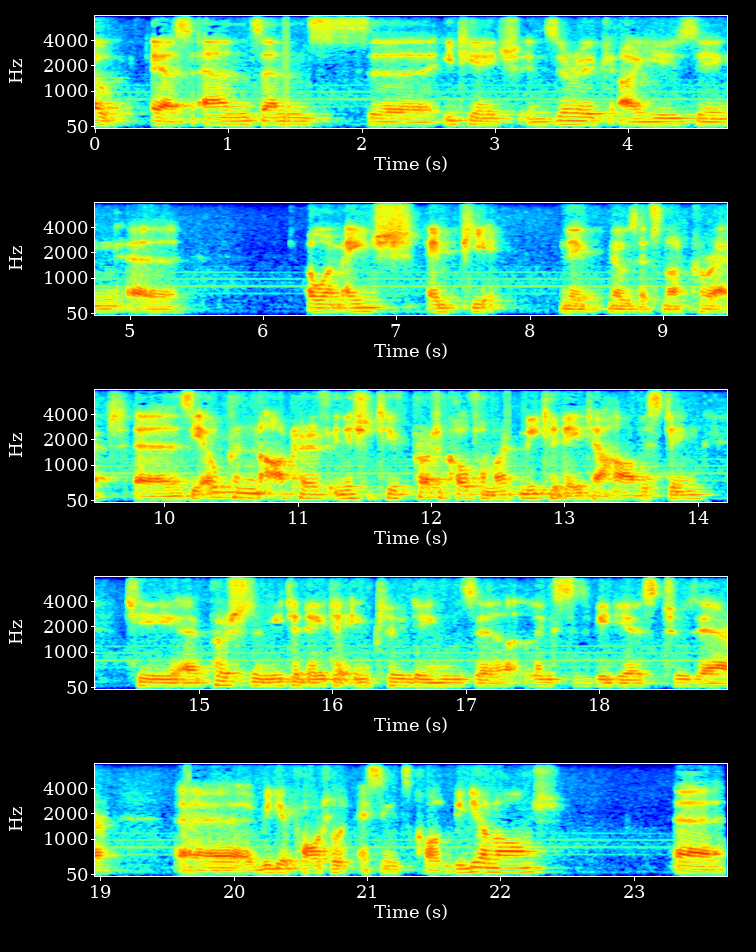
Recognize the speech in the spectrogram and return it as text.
oh, yes, and then the ETH in Zurich are using uh, OMH MP. No, no, that's not correct. Uh, the Open Archive Initiative protocol for metadata harvesting to uh, push the metadata, including the links to the videos, to their uh, video portal. I think it's called Video Launch. Uh,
